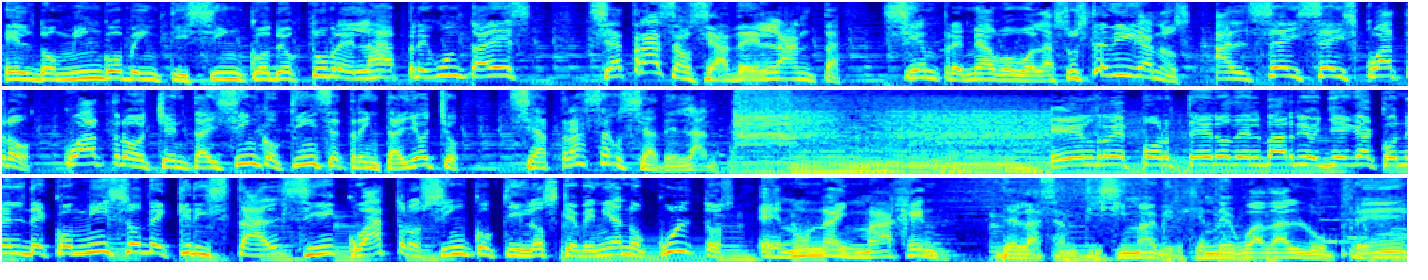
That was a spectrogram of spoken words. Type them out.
el domingo 25 de octubre. La pregunta es, ¿se atrasa o se adelanta? Siempre me hago bolas. Usted díganos al 664-485-1538, ¿se atrasa o se adelanta? El reportero del barrio llega con el decomiso de cristal, sí, 4 o 5 kilos que venían ocultos en una imagen de la Santísima Virgen de Guadalupe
